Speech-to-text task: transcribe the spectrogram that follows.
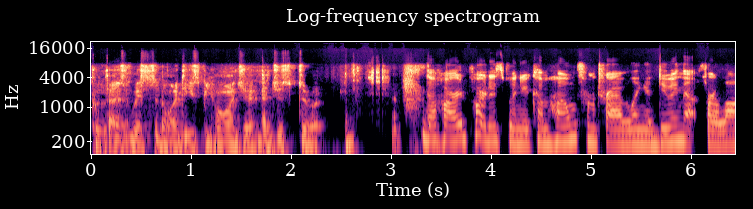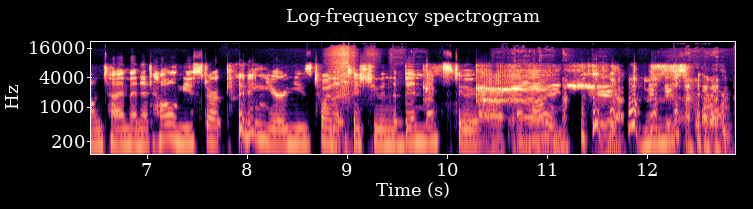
put those Western ideas behind you and just do it. The hard part is when you come home from traveling and doing that for a long time, and at home you start putting your used toilet tissue in the bin next to it at home. yeah, it's spot on.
